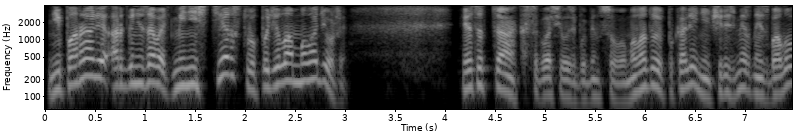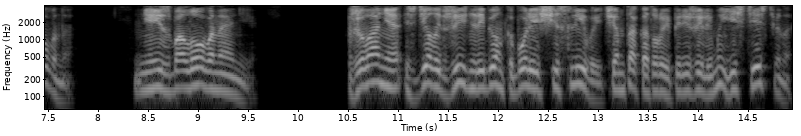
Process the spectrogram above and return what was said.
Не пора ли организовать министерство по делам молодежи? «Это так», — согласилась Бубенцова. «Молодое поколение чрезмерно избаловано». «Не избалованы они. Желание сделать жизнь ребенка более счастливой, чем та, которую пережили мы, естественно.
